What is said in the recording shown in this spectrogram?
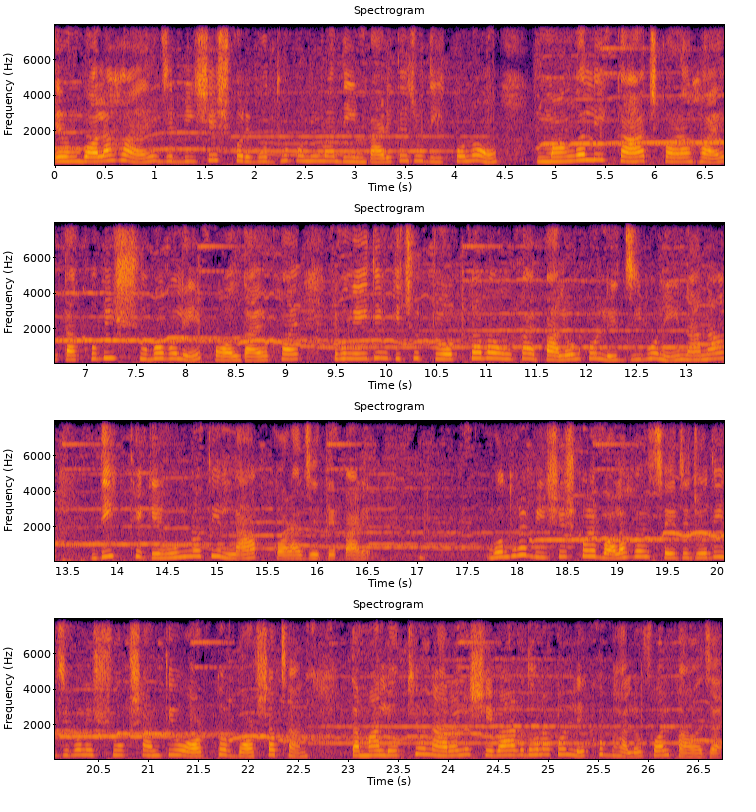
এবং বলা হয় যে বিশেষ করে বুদ্ধ পূর্ণিমা দিন বাড়িতে যদি কোনো মঙ্গলিক কাজ করা হয়, তা খুবই শুভ বলে ফলদায়ক হয় এবং এই দিন কিছু টোটকা বা উপায় পালন করলে জীবনে নানা দিক থেকে উন্নতি লাভ করা যেতে পারে। বন্ধুরা, বিশেষ করে বলা হয়েছে যে যদি জীবনে সুখ, শান্তি ও অর্থর বর্ষা চান, তা মা লক্ষ্মী ও নারায়ণের সেবা আরাধনা করলে খুব ভালো ফল পাওয়া যায়।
